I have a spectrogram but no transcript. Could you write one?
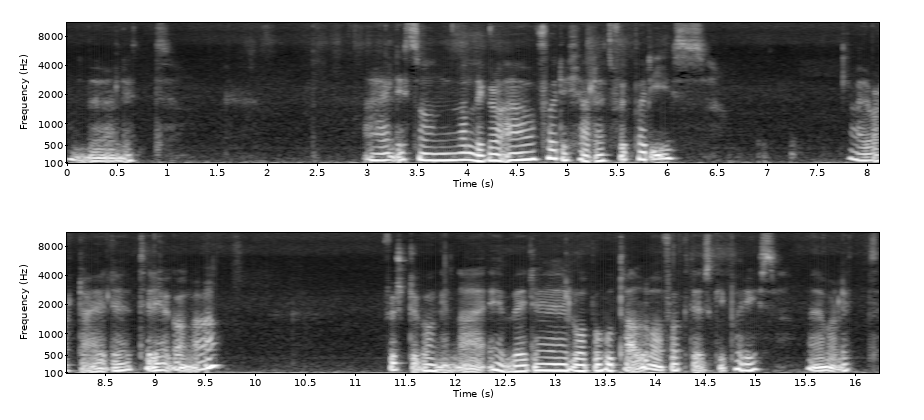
Det er litt Jeg er litt sånn veldig glad Jeg har forkjærlighet for Paris. Jeg har vært der tre ganger. Første gangen jeg ever eh, lå på hotell, var faktisk i Paris. Det var litt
